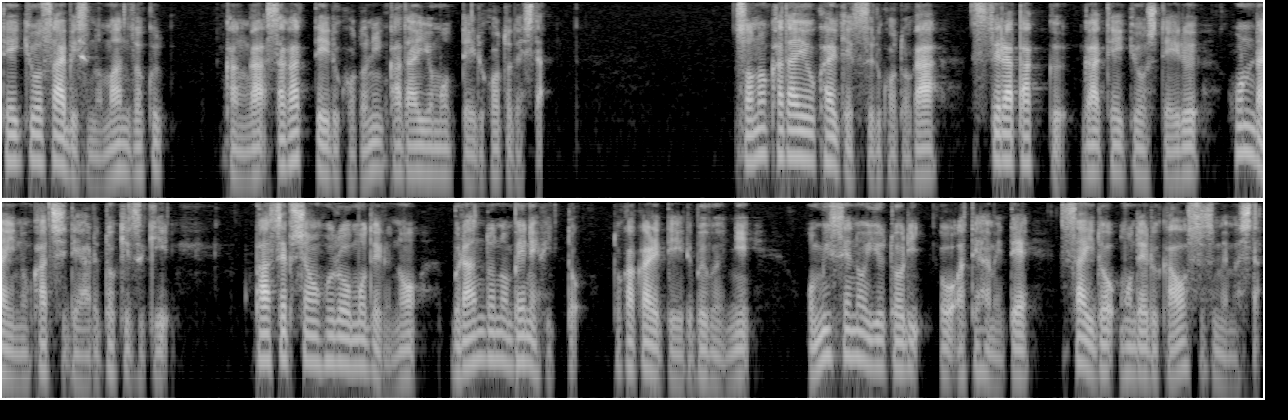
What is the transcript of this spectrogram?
提供サービスの満足感が下がっていることに課題を持っていることでした。その課題を解決することが stera pack が提供している本来の価値であると気づき、パーセプションフローモデルのブランドのベネフィットと書かれている部分にお店のゆとりを当てはめて再度モデル化を進めました。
